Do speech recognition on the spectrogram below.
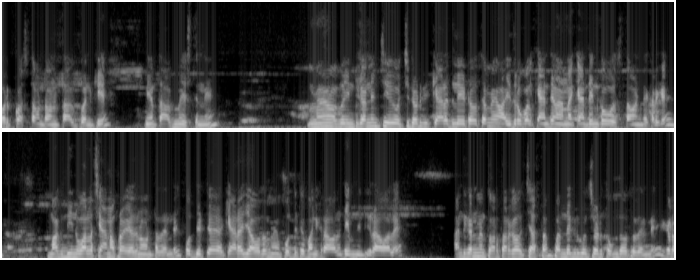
వర్క్ వస్తూ ఉంటాం తాపి పనికి నేను తాపి మేస్తుంది మేము ఇంటికాడ నుంచి వచ్చేటప్పటికి క్యారేజ్ లేట్ అవుతే మేము ఐదు రూపాయల క్యాంటీన్ అన్న క్యాంటీన్కి వస్తామండి ఇక్కడికి. మాకు దీనివల్ల చాలా ప్రయోజనం ఉంటుందండి. పొద్దుటే క్యారేజ్ అవ్వదు మేము పొద్దుటే పనికి రావాలంటే ఎనిమిదింటికి రావాలి. అందుకని మేము త్వర త్వరగా వచ్చేస్తాం. పని దగ్గరికి వచ్చాడు తొమ్మిది అవుతుందండి. ఇక్కడ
